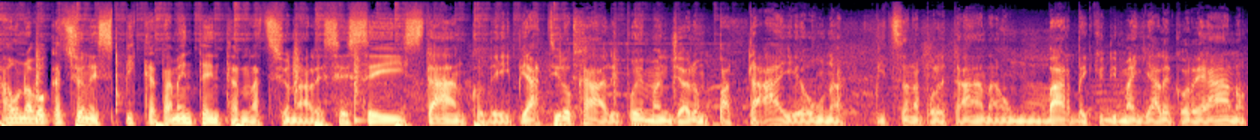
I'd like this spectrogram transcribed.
Ha una vocazione spiccatamente internazionale. Se sei stanco dei piatti locali puoi mangiare un pad thai o una pizza napoletana, un barbecue di maiale coreano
